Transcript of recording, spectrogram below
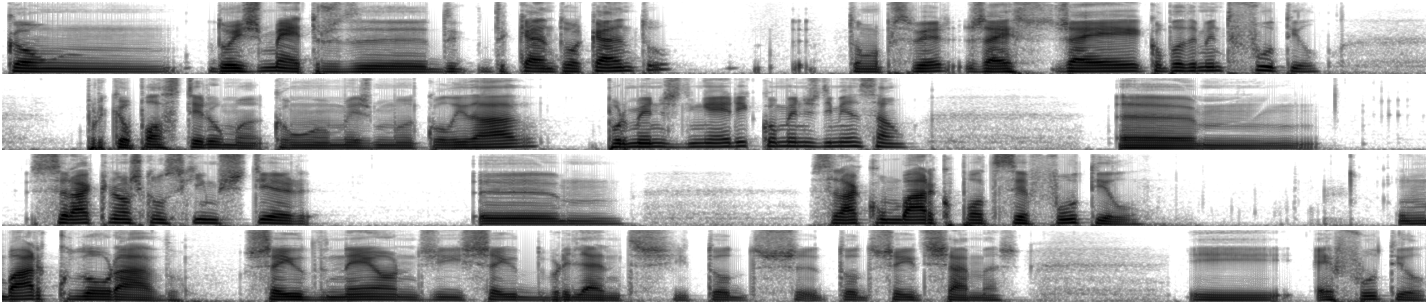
com 2 metros de, de, de canto a canto, estão a perceber? Já é, já é completamente fútil. Porque eu posso ter uma com a mesma qualidade por menos dinheiro e com menos dimensão. Será que nós conseguimos ter. Hum, será que um barco pode ser fútil? Um barco dourado, cheio de neons e cheio de brilhantes e todos, todos cheio de chamas. E é fútil.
